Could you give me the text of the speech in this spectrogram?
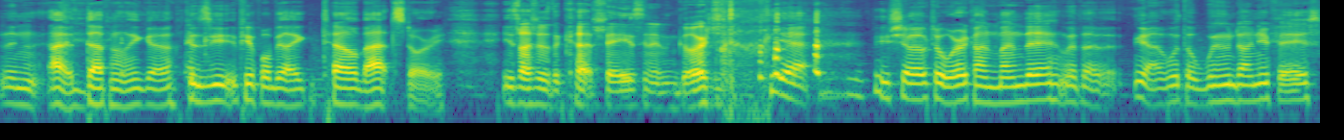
Then I would definitely go because people will be like, tell that story. You it with a cut face and an engorged. yeah. You show up to work on Monday with a yeah with a wound on your face.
